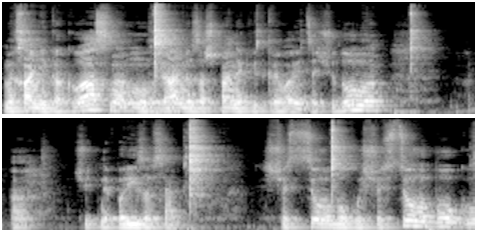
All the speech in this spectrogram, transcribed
Механіка класна, ну реально за шпеник відкривається чудово. А, чуть не порізався. Що з цього боку, що з цього боку.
